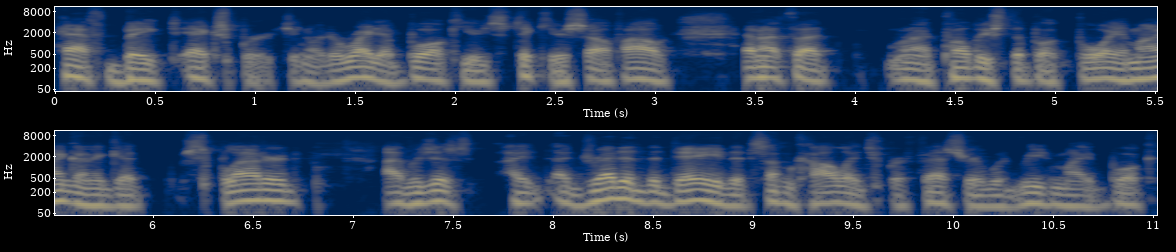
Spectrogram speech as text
half baked expert. You know, to write a book, you stick yourself out. And I thought when I published the book, boy, am I going to get splattered. I was just, I, I, dreaded the day that some college professor would read my book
